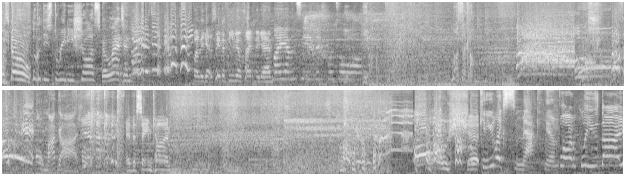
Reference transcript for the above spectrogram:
Let's go. Look at these 3D shots. The legend. We're gonna see the female Titan. Finally get to see the female Titan again. I haven't seen this for so long. Yeah. Masaka. Oh Oh my gosh. At the same time. Oh, oh, oh shit. Can you like smack him? Floch, please die.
